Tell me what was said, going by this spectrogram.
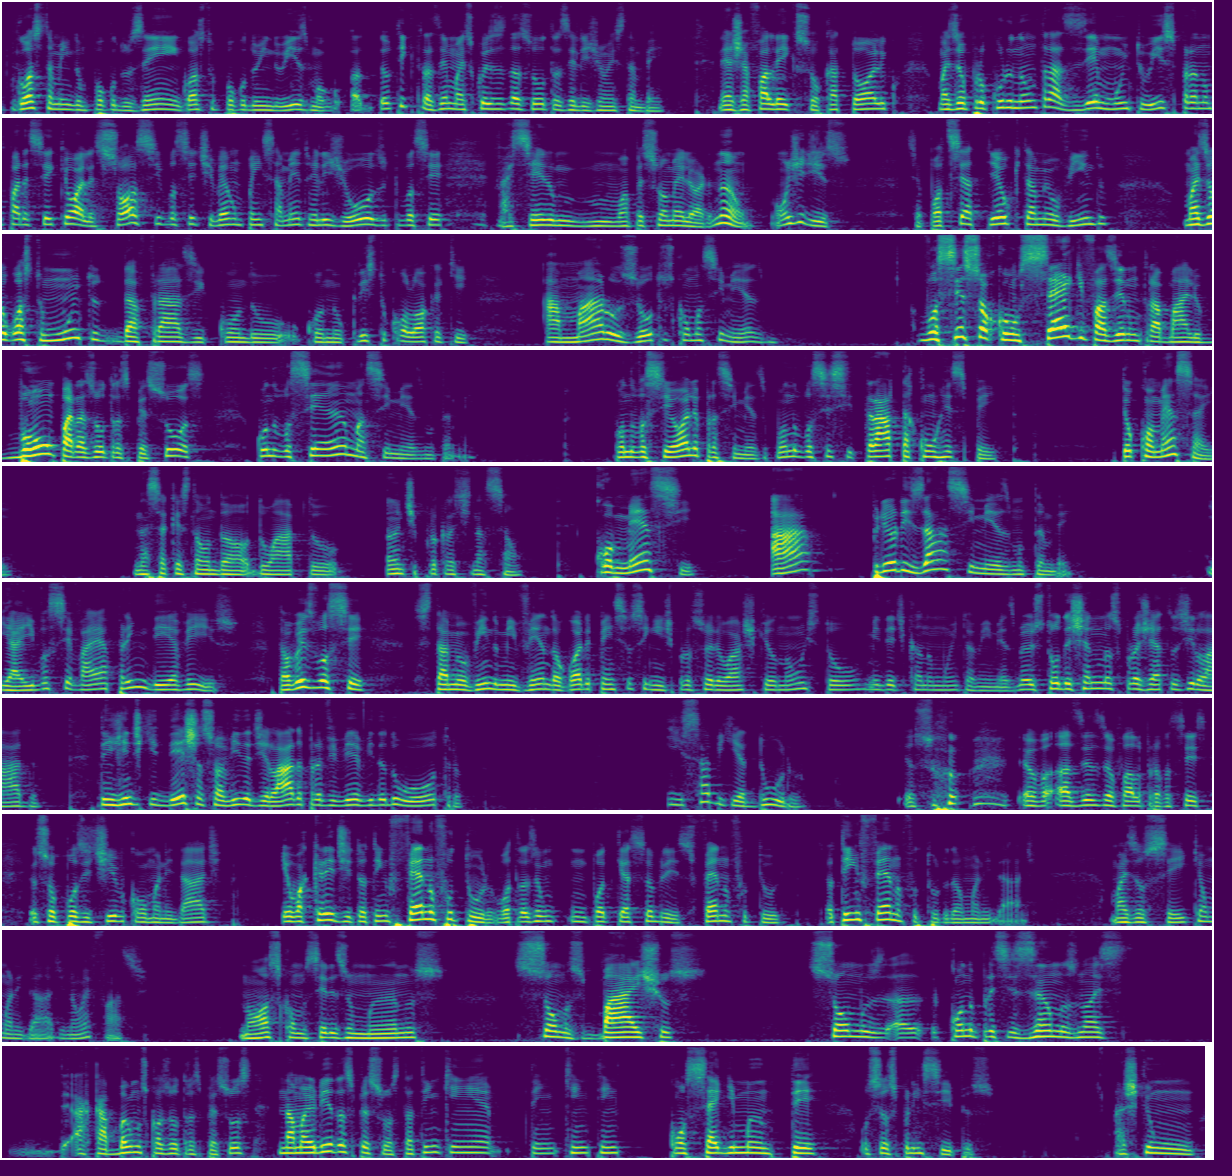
gosto também de um pouco do Zen, gosto um pouco do hinduísmo. Eu tenho que trazer mais coisas das outras religiões também. Né? Já falei que sou católico, mas eu procuro não trazer muito isso para não parecer que, olha, só se você tiver um pensamento religioso que você vai ser uma pessoa melhor. Não, longe disso. Você pode ser ateu que está me ouvindo, mas eu gosto muito da frase quando, quando Cristo coloca aqui: amar os outros como a si mesmo. Você só consegue fazer um trabalho bom para as outras pessoas quando você ama a si mesmo também. Quando você olha para si mesmo, quando você se trata com respeito. Então começa aí, nessa questão do, do hábito anti-procrastinação. Comece a priorizar a si mesmo também. E aí você vai aprender a ver isso. Talvez você está me ouvindo, me vendo agora e pense o seguinte, professor, eu acho que eu não estou me dedicando muito a mim mesmo. Eu estou deixando meus projetos de lado. Tem gente que deixa a sua vida de lado para viver a vida do outro. E sabe que é duro? Eu sou, eu, às vezes eu falo para vocês, eu sou positivo com a humanidade. Eu acredito, eu tenho fé no futuro. Vou trazer um, um podcast sobre isso, fé no futuro. Eu tenho fé no futuro da humanidade. Mas eu sei que a humanidade não é fácil. Nós, como seres humanos, somos baixos, somos. Ah, quando precisamos, nós acabamos com as outras pessoas. Na maioria das pessoas, tá? Tem quem é. Tem quem tem, consegue manter os seus princípios. Acho que um.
